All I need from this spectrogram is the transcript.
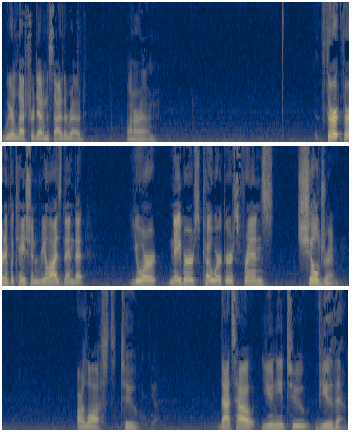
We're left for dead on the side of the road on our own. Third, third implication realize then that your neighbors, coworkers, friends, children are lost too. Yeah. That's how you need to view them.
